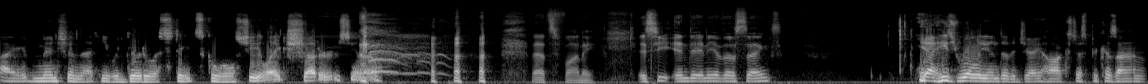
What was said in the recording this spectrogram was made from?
I mention that he would go to a state school, she like shudders, you know. That's funny. Is he into any of those things? Yeah, he's really into the Jayhawks just because I'm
